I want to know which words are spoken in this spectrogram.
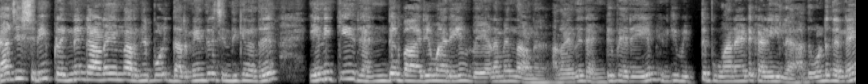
രാജേശ്വരി പ്രഗ്നന്റ് ആണ് എന്ന് അറിഞ്ഞപ്പോൾ ധർമ്മേന്ദ്ര ചിന്തിക്കുന്നത് എനിക്ക് രണ്ട് ഭാര്യമാരെയും വേണമെന്നാണ്. അതായത് രണ്ടുപേരെയും എനിക്ക് വിട്ടു പോകാനായിട്ട് കഴിയില്ല. അതുകൊണ്ട് തന്നെ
